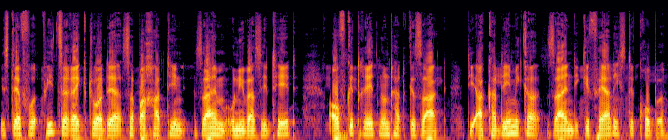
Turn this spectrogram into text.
ist der Vizerektor der Sabahattin Saim Universität aufgetreten und hat gesagt, die Akademiker seien die gefährlichste Gruppe.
